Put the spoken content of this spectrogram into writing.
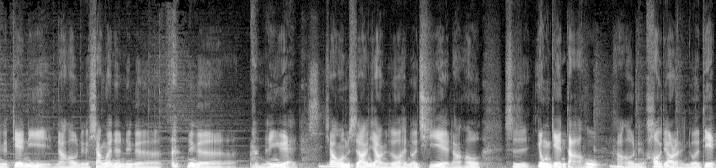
那个电力，然后那个相关的那个那个 能源，像我们时常讲说，很多企业然后是用电大户，然后那个耗掉了很多电。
